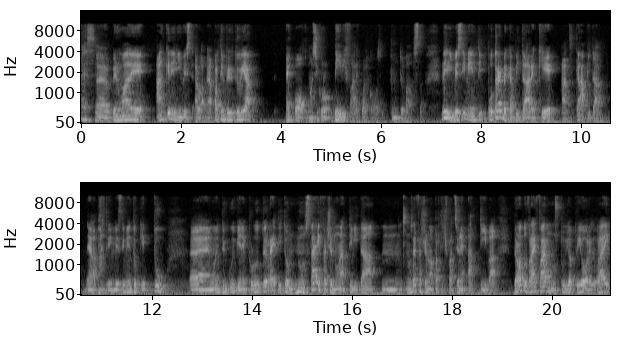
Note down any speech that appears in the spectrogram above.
Eh sì. eh, bene o male, anche negli investimenti, allora, nella parte imprenditoria è poco, ma sicuro devi fare qualcosa, punto e basta. Negli investimenti potrebbe capitare che, anzi capita nella parte di investimento che tu eh, nel momento in cui viene prodotto il reddito non stai facendo un'attività, mh, non stai facendo una partecipazione attiva, però dovrai fare uno studio a priori, dovrai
